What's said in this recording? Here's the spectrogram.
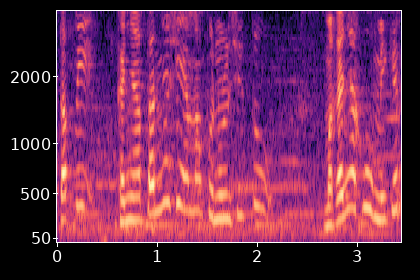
Tapi kenyataannya sih emang penulis itu makanya aku mikir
